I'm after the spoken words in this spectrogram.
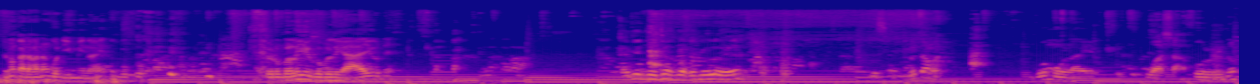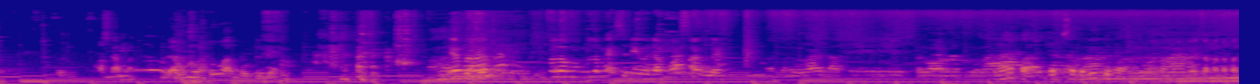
cuma kadang-kadang gue diemin aja tuh buku. Suruh beli gue beli ayo deh lagi jujur dari dulu ya. Bisa lu tau gak gue mulai puasa full itu pas kapan? Udah umur tua gue gede Ya malah belum belum SD udah puasa gue. kenapa? Kok bisa begitu pak? Ya teman-teman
